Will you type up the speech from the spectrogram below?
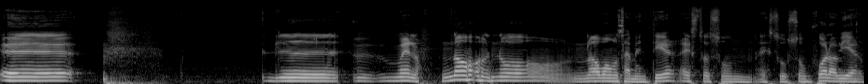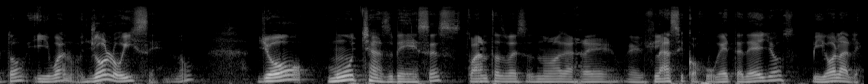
Eh, bueno, no, no, no vamos a mentir, esto es un, esto es un foro abierto y bueno, yo lo hice, ¿no? Yo muchas veces, ¿cuántas veces no agarré el clásico juguete de ellos? Y órale,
